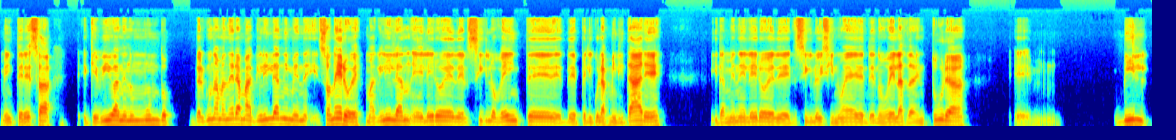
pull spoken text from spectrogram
me interesa eh, que vivan en un mundo de alguna manera McLellan y son héroes. McLellan, el héroe del siglo XX de, películas militares y también el héroe del siglo XIX de novelas de aventura. Em, Bill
